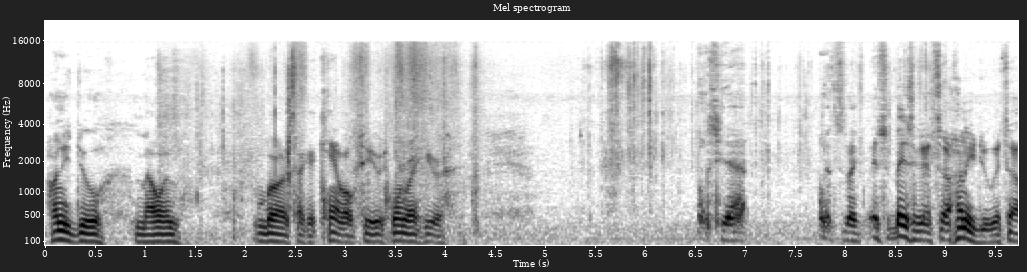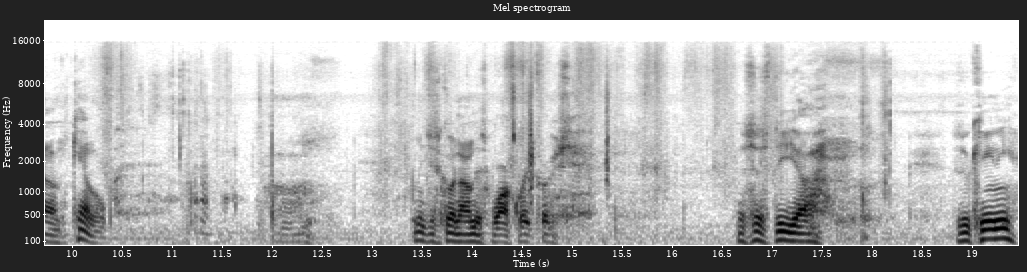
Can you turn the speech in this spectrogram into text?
honeydew melon. But it's like a cantaloupe. See, there's one right here. See that? It's like it's basically it's a honeydew. It's a cantaloupe. Um, let me just go down this walkway first. This is the uh, zucchini.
